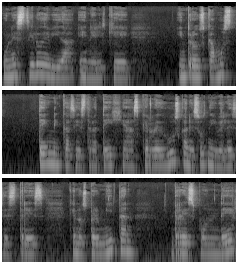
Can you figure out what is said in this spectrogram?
un estilo de vida en el que introduzcamos técnicas y estrategias que reduzcan esos niveles de estrés, que nos permitan responder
